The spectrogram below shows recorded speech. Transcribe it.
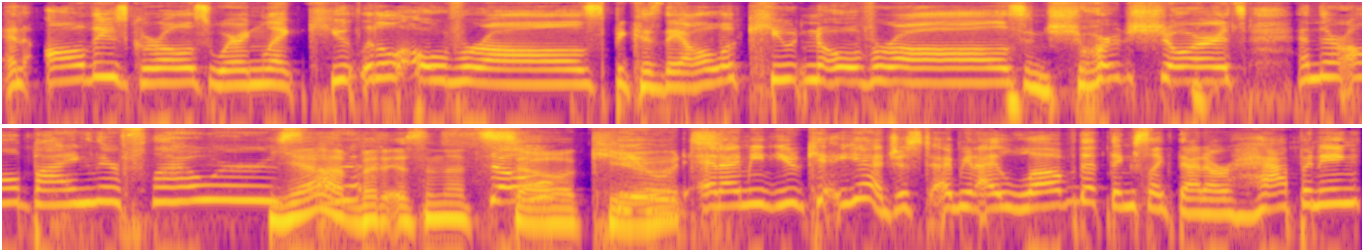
and all these girls wearing like cute little overalls because they all look cute in overalls and short shorts, and they're all buying their flowers. Yeah, Oh, but isn't that so cute? And I mean, you can, yeah, just, I mean, I love that things like that are happening,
